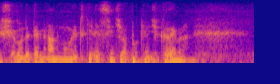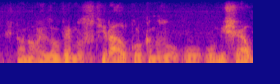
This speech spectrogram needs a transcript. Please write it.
chegou um determinado momento que ele sentia um pouquinho de câimbra. Então nós resolvemos tirá-lo, colocamos o, o, o Michel,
